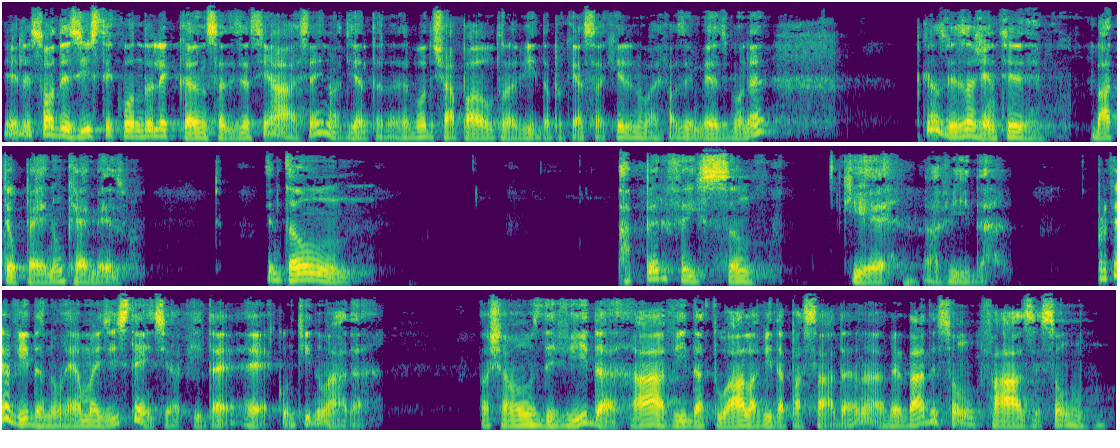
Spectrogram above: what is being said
Ele só desiste quando ele cansa, diz assim: ah, isso aí não adianta, né? vou deixar para outra vida, porque essa aqui ele não vai fazer mesmo, né? Porque às vezes a gente bate o pé e não quer mesmo. Então, a perfeição que é a vida. Porque a vida não é uma existência, a vida é continuada. Nós chamamos de vida ah, a vida atual, a vida passada. Na verdade, são fases, são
